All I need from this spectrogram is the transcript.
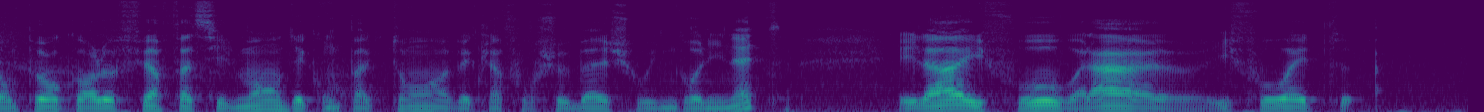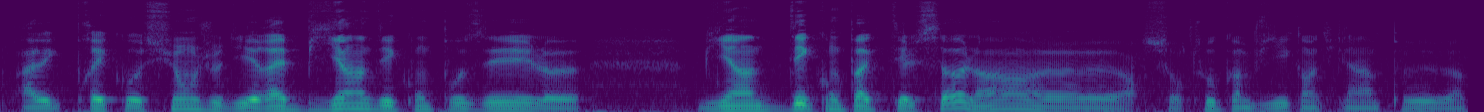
on peut encore le faire facilement en décompactant avec la fourche bêche ou une grelinette. Et là, il faut, voilà, euh, il faut être avec précaution, je dirais, bien décomposer le, bien décompacter le sol. Hein, surtout, comme je dis, quand il est un peu, un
